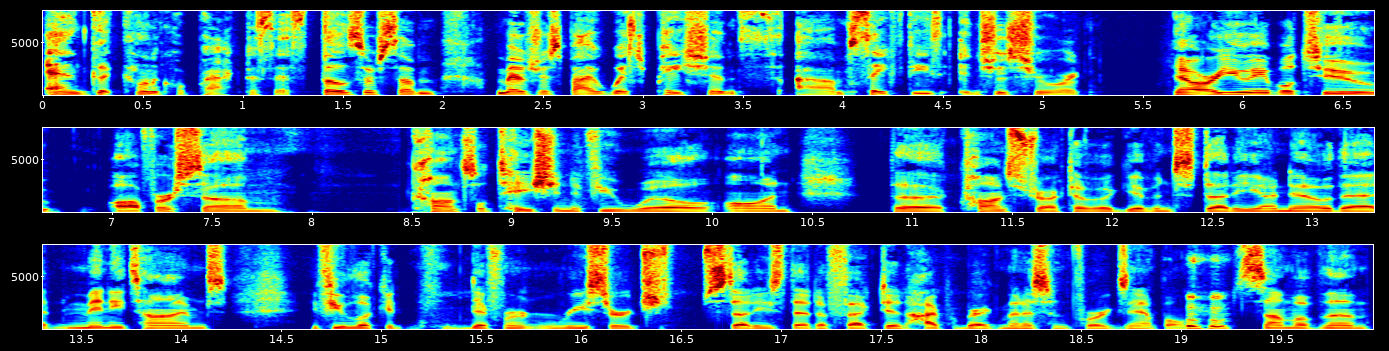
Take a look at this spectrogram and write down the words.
and good clinical practices. Those are some measures by which patients' um, safety is ensured. Now, are you able to offer some consultation, if you will, on the construct of a given study. I know that many times, if you look at different research studies that affected hyperbaric medicine, for example, mm-hmm. some of them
